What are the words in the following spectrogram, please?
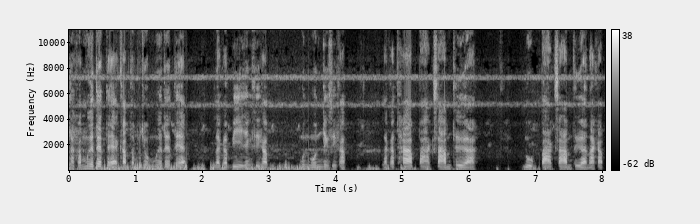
แล้วก็มือแตะๆครับท่านผู้ชมมือแตะๆแล้วก็บี้จังสิครับหมุนๆจังสิครับ แล้วก็ท่าปากสามเทือลูบปากสามเทือนะครับ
